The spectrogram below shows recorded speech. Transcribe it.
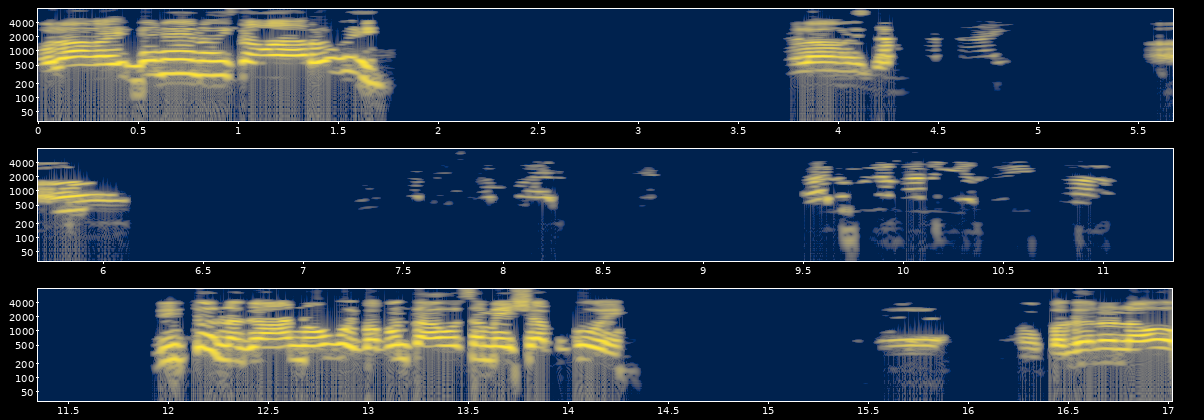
Wala kayo dun eh, nung isang araw eh. Wala kayo dun. Ah, dito, nag-ano ako eh. Papunta ako sa may shop ko eh. Eh, oh, pag ganun ako,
